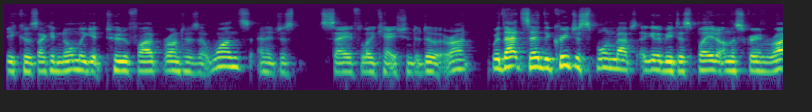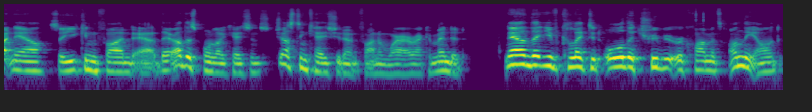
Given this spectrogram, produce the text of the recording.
because I can normally get two to five Brontos at once and it just safe location to do it, right? With that said, the creature spawn maps are going to be displayed on the screen right now so you can find out their other spawn locations just in case you don't find them where I recommended. Now that you've collected all the tribute requirements on the island,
